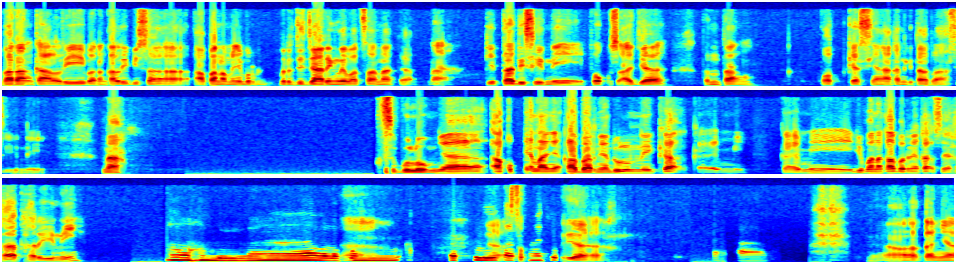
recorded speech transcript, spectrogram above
Barangkali barangkali bisa apa namanya ber, berjejaring lewat sana kan nah kita di sini fokus aja tentang podcast yang akan kita bahas ini. Nah sebelumnya aku pengen nanya kabarnya dulu nih Kak, Kak Emi. Kak Emi, gimana kabarnya Kak? Sehat hari ini? Alhamdulillah, walaupun uh, flu ya, karena cukup ya. sehat. Ya, makanya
